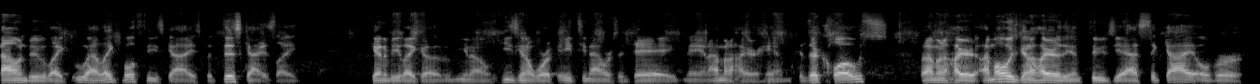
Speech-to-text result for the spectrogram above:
down to like, ooh, I like both these guys, but this guy's like gonna be like a you know he's gonna work 18 hours a day man i'm gonna hire him because they're close but i'm gonna hire i'm always gonna hire the enthusiastic guy over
